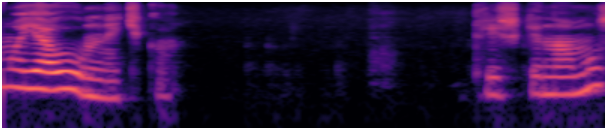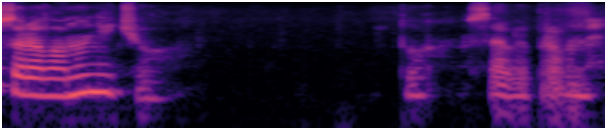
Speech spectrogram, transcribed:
Моя умничка. Трішки намусорила, ну нічого. То все виправне.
